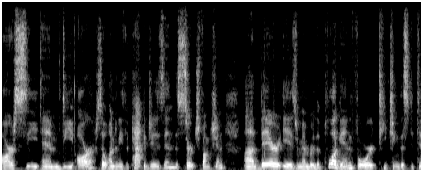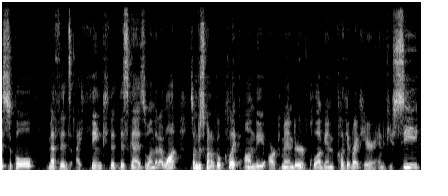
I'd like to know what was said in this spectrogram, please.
RCMDR. So underneath the packages and the search function, uh, there is, remember, the plugin for teaching the statistical methods. I think that this guy is the one that I want. So I'm just going to go click on the R Commander plugin, click it right here. And if you see,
